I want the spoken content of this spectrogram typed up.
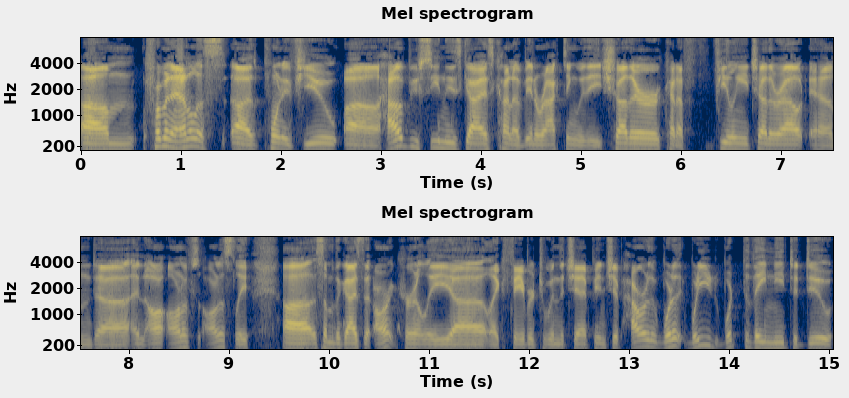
Um, from an analyst uh, point of view, uh, how have you seen these guys kind of interacting with each other, kind of feeling each other out, and uh, and honest, honestly, uh, some of the guys that aren't currently uh, like favored to win the championship, how are the, what what do you what do they need to do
